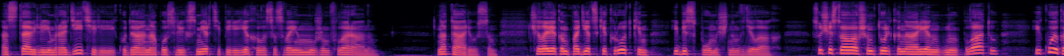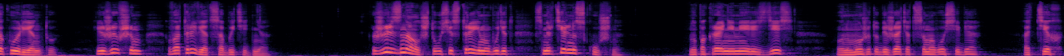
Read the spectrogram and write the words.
оставили им родители, и куда она после их смерти переехала со своим мужем Флораном, нотариусом, человеком по-детски кротким и беспомощным в делах, существовавшим только на арендную плату и кое-какую ренту, и жившим в отрыве от событий дня. Жиль знал, что у сестры ему будет смертельно скучно, но, по крайней мере, здесь он может убежать от самого себя, от тех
